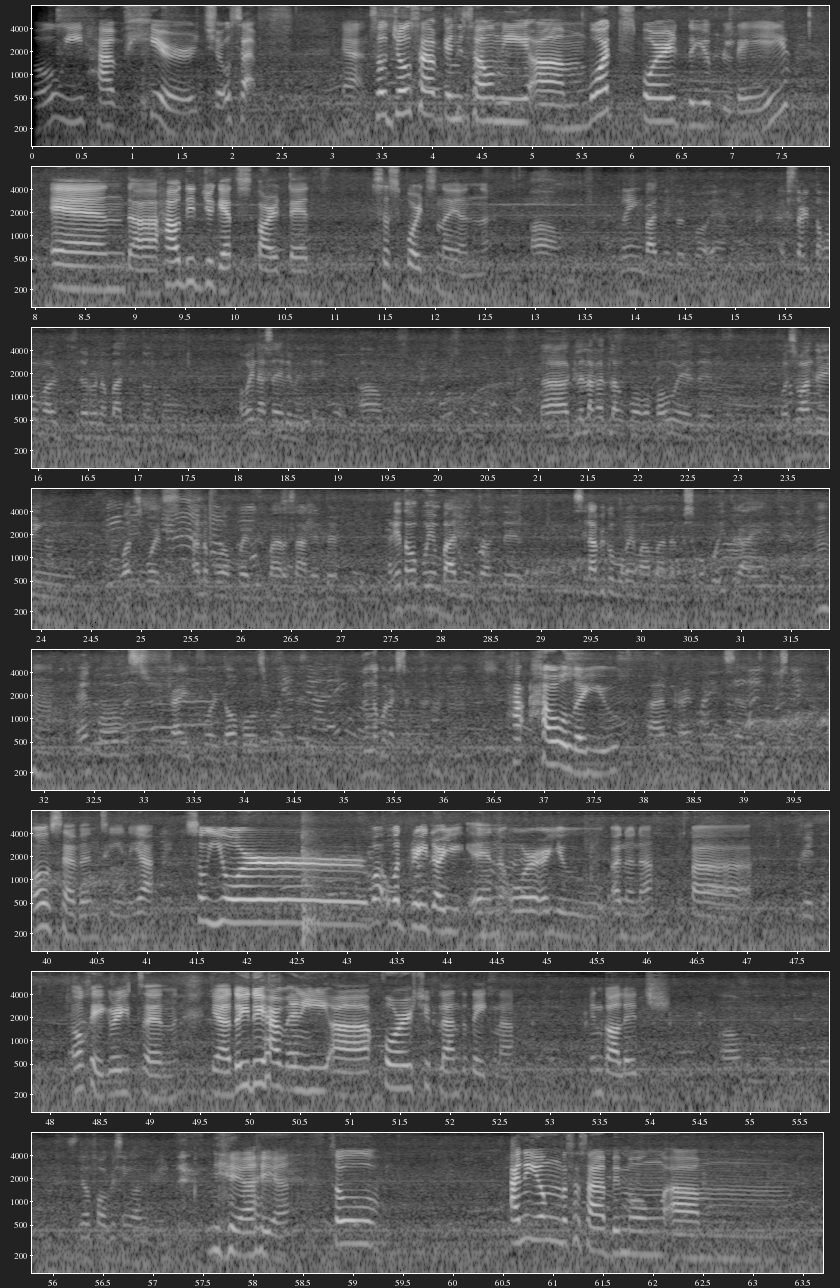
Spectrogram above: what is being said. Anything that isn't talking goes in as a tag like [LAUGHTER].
So we have here Joseph. Yeah. So Joseph, can you tell me um, what sport do you play? And uh, how did you get started sa sports na yan? Um, playing badminton po and nag-start ako maglaro ng badminton nung ako'y nasa elementary po. Um, naglalakad lang po ako pa uwi then was wondering what sports, ano po ang pwede para sa akin. Then nakita ko po yung badminton then sinabi ko po kay mama na gusto ko po i-try then Mhm. ayun po, was tried for doubles po then doon na po nag-start na. How, how old are you? I'm currently 17 years old. Oh, 17. Yeah. So you're what what grade are you in or are you ano na? Pa Grade 10. Okay, grade 10. Yeah, do you, do you have any uh, course you plan to take na in college? Um, still focusing on grade. [LAUGHS] Yeah, yeah. So, ano yung masasabi mong um,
